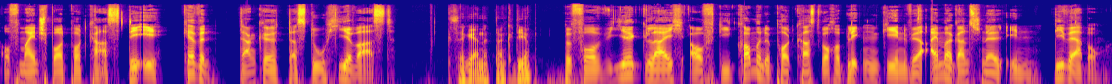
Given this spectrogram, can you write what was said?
auf meinsportpodcast.de. Kevin, danke, dass du hier warst. Sehr gerne, danke dir. Bevor wir gleich auf die kommende Podcast-Woche blicken, gehen wir einmal ganz schnell in die Werbung.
